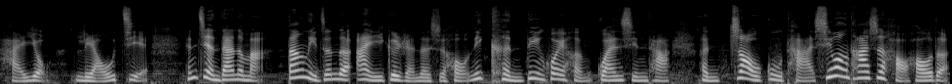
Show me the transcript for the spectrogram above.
还有。了解，很简单的嘛。当你真的爱一个人的时候，你肯定会很关心他，很照顾他，希望他是好好的。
